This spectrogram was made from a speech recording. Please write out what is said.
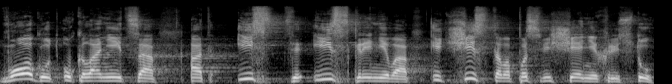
могут уклониться от искреннего и чистого посвящения Христу.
